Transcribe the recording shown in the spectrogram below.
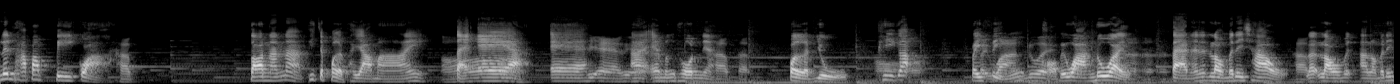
เล่นพาร์ทประมาณปีกว่าครับ ตอนนั้นน่ะพี่จะเปิดพญาไม้ อ๋อ แต่แอร์อะแอร์พี่แอร์พี่อ่าแอร์เมืองทนเนี่ยครับครับ เปิดอยู่ พี่ก็อ๋อไปสิงไปวางด้วย ขอไปวางด้วย อ่าอ่าอ่า แต่อันนั้นเราไม่ได้เช่าครับ แล้วเราไม่อะเราไม่ได้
